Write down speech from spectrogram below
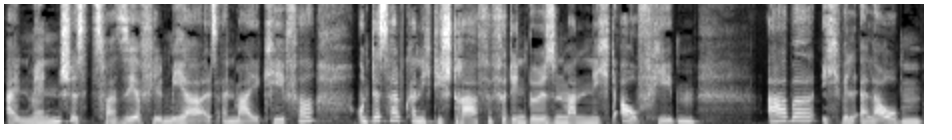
Ein Mensch ist zwar sehr viel mehr als ein Maikäfer, und deshalb kann ich die Strafe für den bösen Mann nicht aufheben, aber ich will erlauben,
